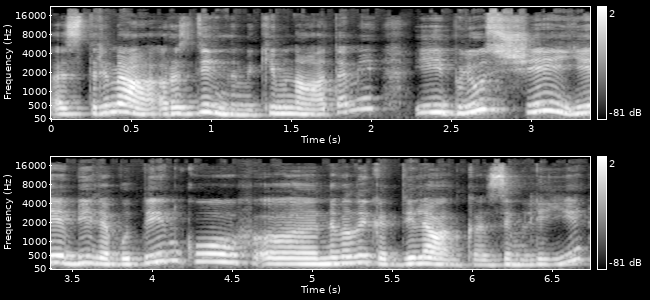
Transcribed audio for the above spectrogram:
з трьома роздільними кімнатами. І плюс ще є біля будинку невелика ділянка землі,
